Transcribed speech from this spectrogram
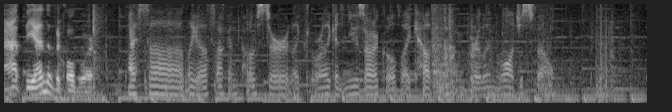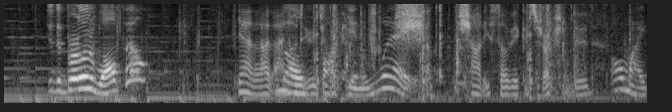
at the end of the Cold War. I saw like a fucking poster, like or like a news article of like how the Berlin Wall just fell. Dude, the Berlin Wall fell? Yeah, I, I no know, dude. fucking way. Sh- shoddy Soviet construction, dude. Oh my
